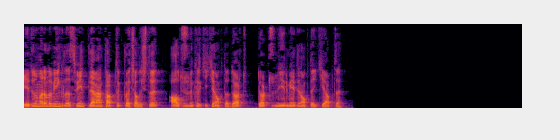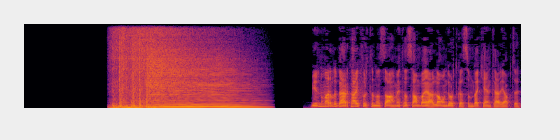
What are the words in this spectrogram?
7 numaralı Wingless Wind Levent Taptık'la çalıştı. 642.4, 427.2 yaptı. Bir numaralı Berkay Fırtınası Ahmet Hasan Bayar'la 14 Kasım'da Kenter yaptı.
